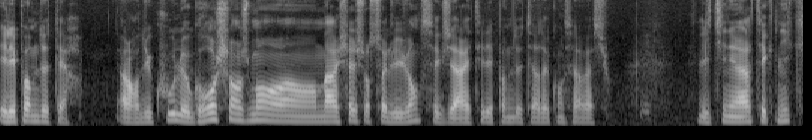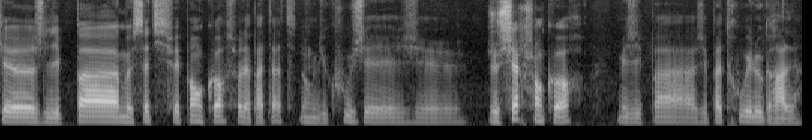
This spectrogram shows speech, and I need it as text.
et, les pommes de terre. Alors du coup, le gros changement en maraîchage sur sol vivant, c'est que j'ai arrêté les pommes de terre de conservation. L'itinéraire technique, je l'ai pas, me satisfait pas encore sur la patate, donc du coup, j'ai, je cherche encore, mais j'ai pas, j'ai pas trouvé le Graal,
